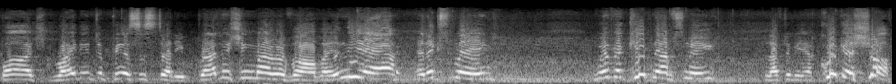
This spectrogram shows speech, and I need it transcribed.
barged right into Pearse's study, brandishing my revolver in the air, and exclaimed, Whoever kidnaps me It'll have to be a quicker shot.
